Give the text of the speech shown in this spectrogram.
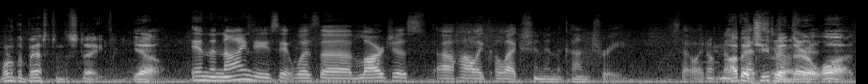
One of the best in the state. Yeah. In the 90s, it was the largest uh, holly collection in the country. So I don't know. I if bet that's you've been there a lot.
